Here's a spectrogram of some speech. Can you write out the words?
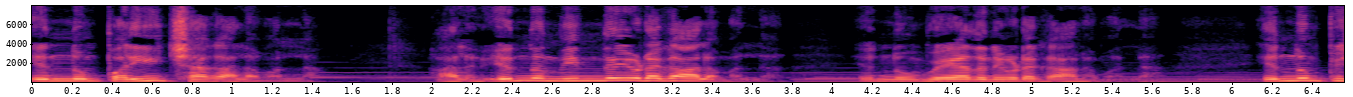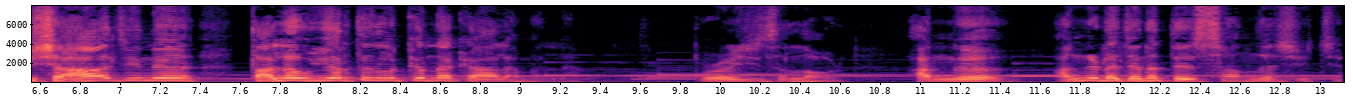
എന്നും പരീക്ഷാകാലമല്ല അല്ല എന്നും നിന്ദയുടെ കാലമല്ല. എന്നും വേദനയുടെ കാലമല്ല. എന്നും പിശാചിന് തല ഉയർത്തി നിൽക്കുന്ന കാലമല്ല. പ്രൈസ് അലോൺ അങ്ങ് അങ്ങയുടെ ജനത്തെ സന്ദർശിച്ച്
